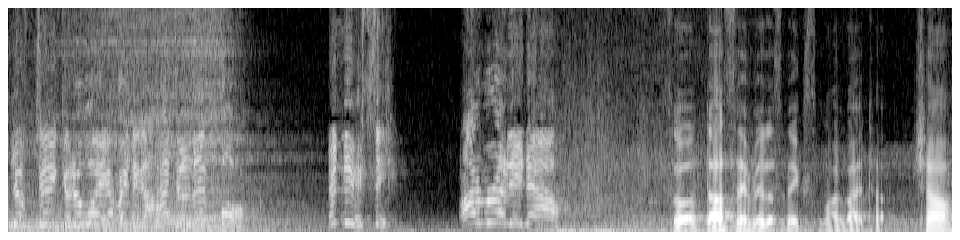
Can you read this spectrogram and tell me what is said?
You've taken away everything I had to live for! Inisi! I'm ready now! So, da sehen wir das nächste Mal weiter. Ciao.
